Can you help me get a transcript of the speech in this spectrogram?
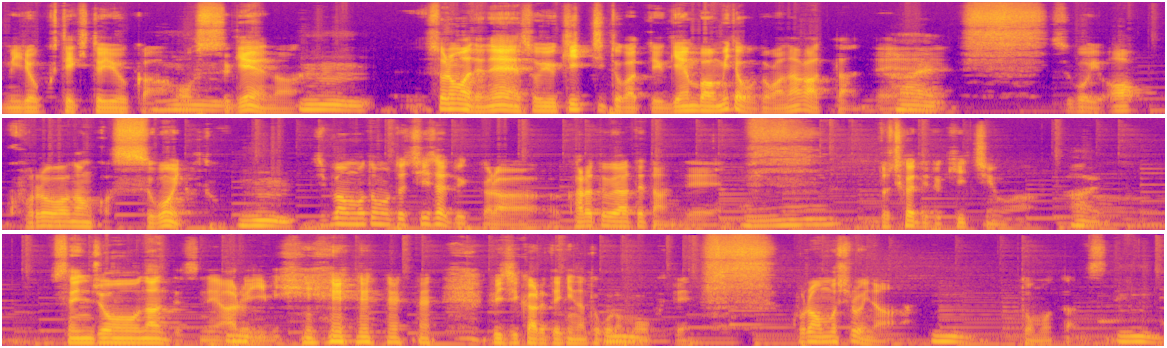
魅力的というか、お、すげえな。うん。それまでね、そういうキッチンとかっていう現場を見たことがなかったんで、はいすごい、あ、これはなんかすごいなと。うん。自分はもともと小さい時から空手をやってたんで、どっちかというとキッチンは、はい。戦場なんですね、ある意味。フィジカル的なところも多くて、これは面白いな、うん。と思ったんですうね。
